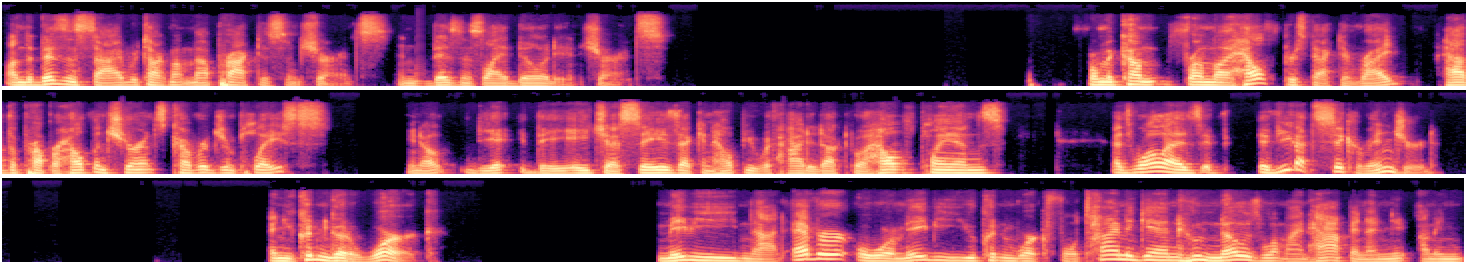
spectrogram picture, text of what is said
On the business side, we're talking about malpractice insurance and business liability insurance. From a come from a health perspective, right? Have the proper health insurance coverage in place. You know, the the HSAs that can help you with high deductible health plans, as well as if if you got sick or injured and you couldn't go to work, maybe not ever, or maybe you couldn't work full time again. Who knows what might happen? And you, I mean,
